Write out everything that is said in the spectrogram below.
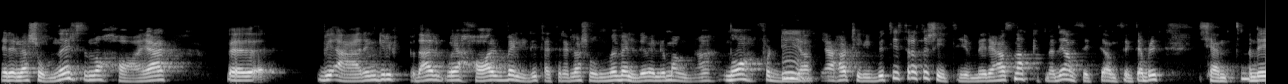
relasjoner. Så nå har jeg eh, Vi er en gruppe der hvor jeg har veldig tett relasjon med veldig veldig mange nå. Fordi Mm. at jeg har tilbudt de strategitimer, jeg har snakket med de ansikt til ansikt, jeg har blitt kjent med de.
